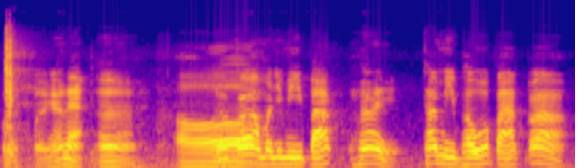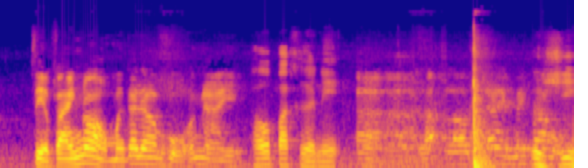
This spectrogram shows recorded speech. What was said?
เปิดเปิดงั้นแหละเอออ๋อแล้วก็มันจะมีปลั๊กให้ ถ้ามี power plug ก็เสียบไฟข้างนอกมันก็จะมาโผล่ข้างใน เพราะว่าปลั๊กคืออันนี้อ่าอ่าเราเราจะได้ไม่ต้อุ้อยงชิ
